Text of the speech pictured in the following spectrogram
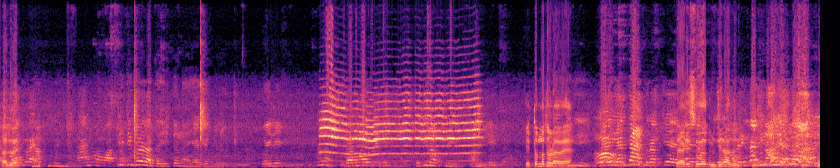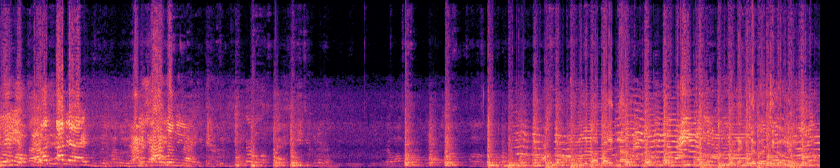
चालू आहे येतो मग थोडा वेळ. तयारी सुरू आहे तुमची ना अजून? माझे काका आहेत ना त्यांच्या घरची गौरी आहे.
